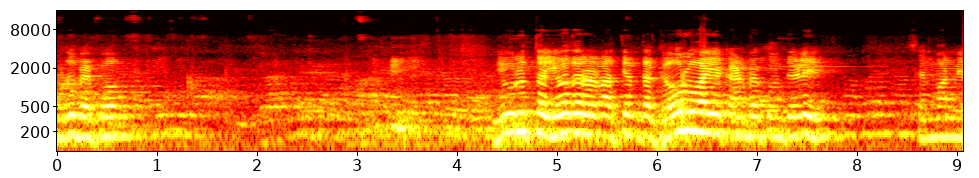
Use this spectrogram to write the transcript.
ಕೊಡಬೇಕು, ನಿವೃತ್ತ ಯೋಧರನ್ನು ಅತ್ಯಂತ ಗೌರವವಾಗಿ ಕಾಣಬೇಕು ಅಂತೇಳಿ ಸನ್ಮಾನ್ಯ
